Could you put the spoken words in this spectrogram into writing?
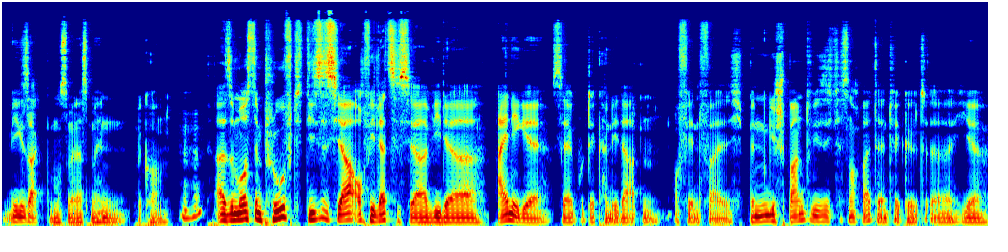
wie gesagt, muss man erstmal hinbekommen. Mhm. Also Most Improved dieses Jahr, auch wie letztes Jahr, wieder einige sehr gute Kandidaten. Auf jeden Fall. Ich bin gespannt, wie sich das noch weiterentwickelt äh, hier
